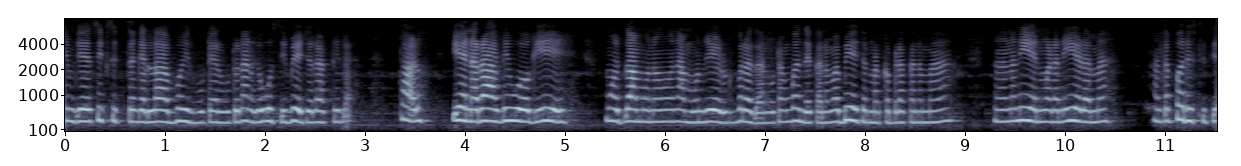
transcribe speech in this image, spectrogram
ನಿಮಗೆ ಸಿಕ್ ಸಿಕ್ತಂಗೆಲ್ಲ ಬೈದ್ಬಿಟ್ಟು ಅಂದ್ಬಿಟ್ಟು ನನಗೆ ಹೊಸಿ ಬೇಜಾರಾಗ್ತಿಲ್ಲ. ತಾಳು, ಏನಾರ ಆಗಲಿ ಹೋಗಿ. ಮೊದಲು ಅಮ್ಮನ ನಮ್ಮನಿಗೆ ಹೇಳಿ ಬರೋದು ಅಂದ್ಬಿಟ್ಟು ಹಂಗೆ ಬಂದೆ ಕಣಮ್ಮ, ಬೇಜಾರು ಮಾಡ್ಕೊಬಿಡಕ್ಕನಮ್ಮ ನಾನು ಏನು ಮಾಡೋಣ ಹೇಳಮ್ಮ? ಅಂತ ಪರಿಸ್ಥಿತಿ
